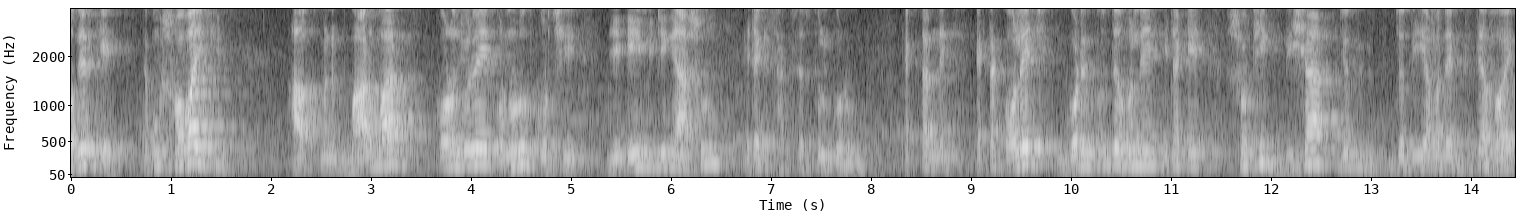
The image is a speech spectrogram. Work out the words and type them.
ওদেরকে এবং সবাইকে মানে বারবার করজোরে অনুরোধ করছি যে এই মিটিংয়ে আসুন, এটাকে সাকসেসফুল করুন। একটা একটা কলেজ গড়ে তুলতে হলে এটাকে সঠিক দিশা যদি যদি আমাদের দিতে হয়,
